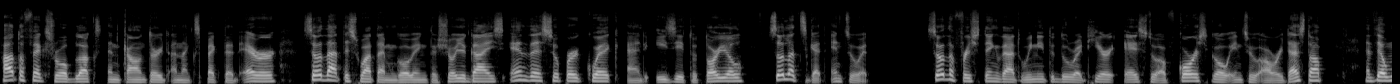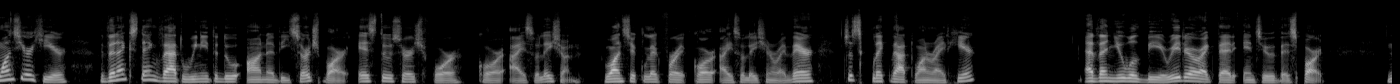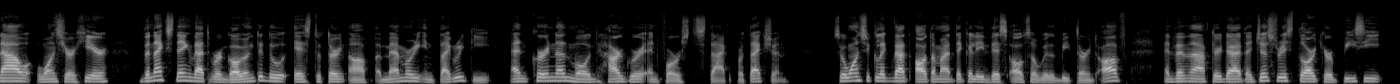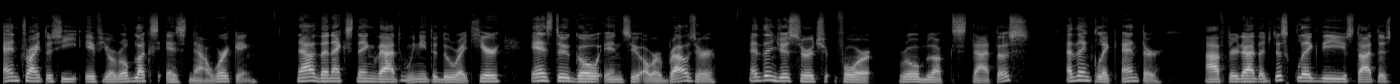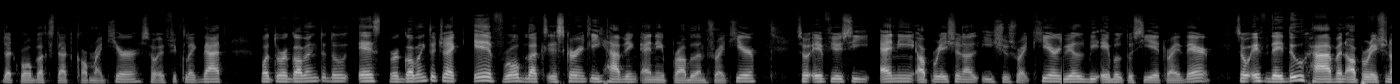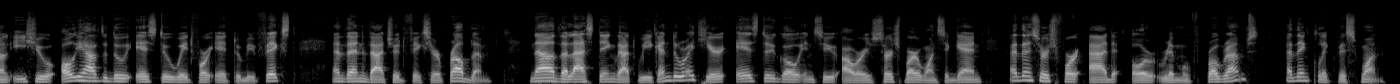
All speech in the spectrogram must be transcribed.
how to fix Roblox encountered an unexpected error. So that is what I'm going to show you guys in this super quick and easy tutorial. So let's get into it. So the first thing that we need to do right here is to of course go into our desktop. And then once you're here, the next thing that we need to do on the search bar is to search for core isolation. Once you click for core isolation right there, just click that one right here. And then you will be redirected into this part. Now, once you're here, the next thing that we're going to do is to turn off a memory integrity and kernel mode hardware enforced stack protection. So once you click that, automatically this also will be turned off. And then after that, uh, just restart your PC and try to see if your Roblox is now working. Now, the next thing that we need to do right here is to go into our browser and then just search for Roblox status and then click enter. After that, I just click the status.roblox.com right here. So if you click that, what we're going to do is we're going to check if Roblox is currently having any problems right here. So if you see any operational issues right here, you'll be able to see it right there. So if they do have an operational issue, all you have to do is to wait for it to be fixed and then that should fix your problem. Now, the last thing that we can do right here is to go into our search bar once again and then search for add or remove programs and then click this one.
